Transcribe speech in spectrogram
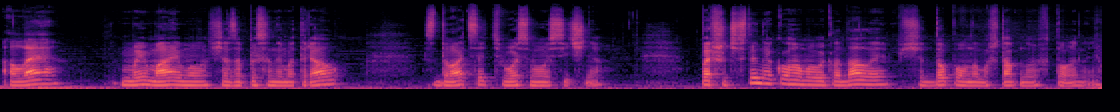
Але ми маємо ще записаний матеріал з 28 січня, першу частину якого ми викладали ще до повномасштабного вторгнення.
